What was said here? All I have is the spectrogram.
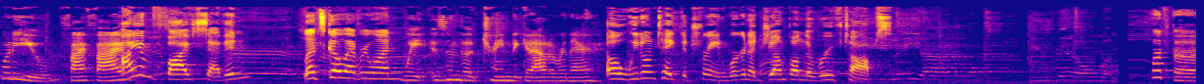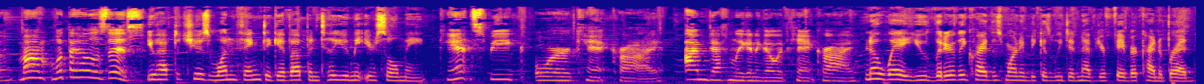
What are you, five five? I am five seven. Let's go, everyone. Wait, isn't the train to get out over there? Oh, we don't take the train. We're gonna jump on the rooftops. What the? Mom, what the hell is this? You have to choose one thing to give up until you meet your soulmate. Can't speak or can't cry. I'm definitely gonna go with can't cry. No way, you literally cried this morning because we didn't have your favorite kind of bread.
